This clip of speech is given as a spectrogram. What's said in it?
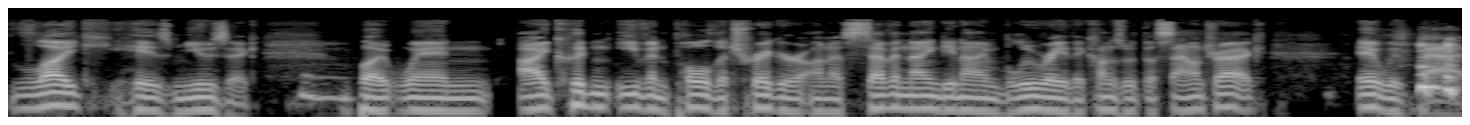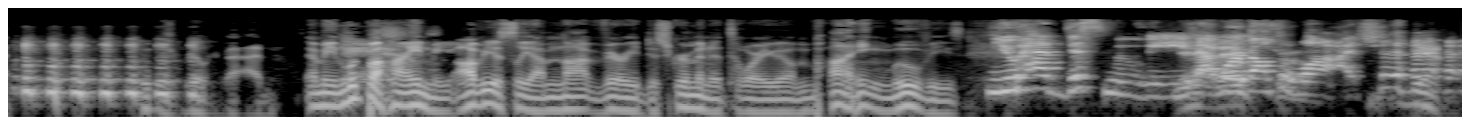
like his music, Mhm. but when I couldn't even pull the trigger on a 7.99 Blu-ray that comes with the soundtrack, it was bad. it was really bad. I mean, look behind me. Obviously, I'm not very discriminatory on buying movies. You had this movie Yeah, that we're about true. to watch. Yeah.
